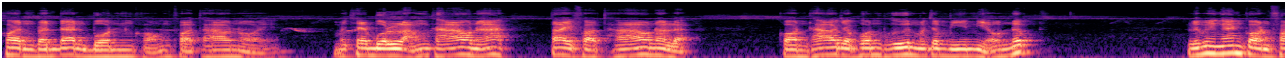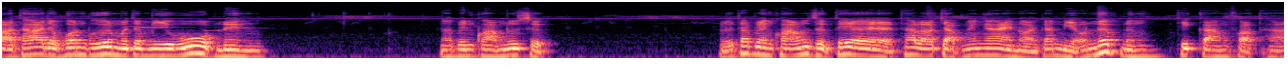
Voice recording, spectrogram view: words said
ค่อนไปด้านบนของฝ่าเท้าหน่อย ไม่ใช่บนหลังเท้านะ ใต้ฝ่าเท้านั่นแหละ ก่อนเท้าจะพ้นพื้นมันจะมีเหนียวนึบ หรือไม่งั้นก่อนฝ่าเท้าจะพ้นพื้นมันจะมีวูบหนึ่งนะเป็นความรู้สึก หรือถ้าเป็นความรู้สึกที่ถ้าเราจับง่ายๆหน่อยก็เหนียวนึบหนึ่งที่กลางฝ่าเท้า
